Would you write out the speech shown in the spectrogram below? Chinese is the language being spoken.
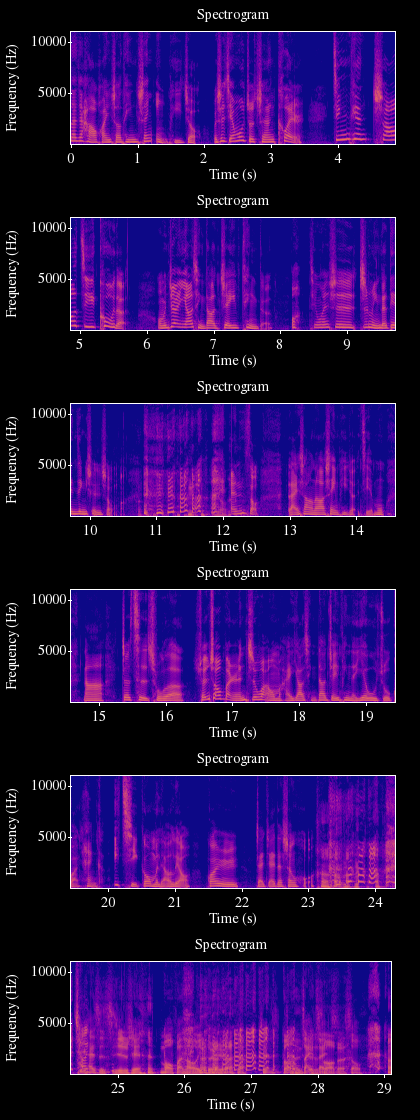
大家好，欢迎收听声饮啤酒，我是节目主持人 Claire。今天超级酷的，我们居然邀请到 J-Team 的哇，请问是知名的电竞选手吗？Enzo 来上到声饮啤酒的节目。那这次除了选手本人之外，我们还邀请到 J-Team 的业务主管 Hank 一起跟我们聊聊关于。宅宅的生活，一开始直接就先冒犯到了一堆人，先都很宅宅的，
